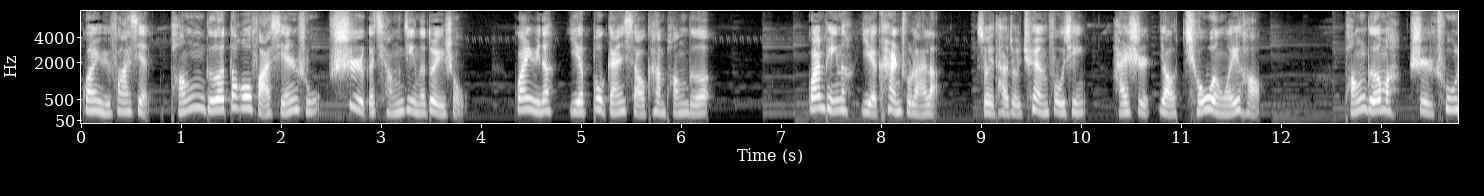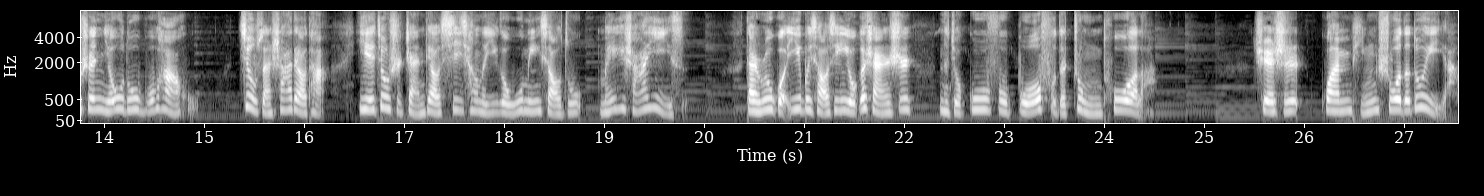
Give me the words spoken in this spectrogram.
关羽发现庞德刀法娴熟，是个强劲的对手。关羽呢也不敢小看庞德。关平呢也看出来了，所以他就劝父亲还是要求稳为好。庞德嘛是初生牛犊不怕虎，就算杀掉他，也就是斩掉西羌的一个无名小卒，没啥意思。但如果一不小心有个闪失，那就辜负伯父的重托了。确实，关平说的对呀。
